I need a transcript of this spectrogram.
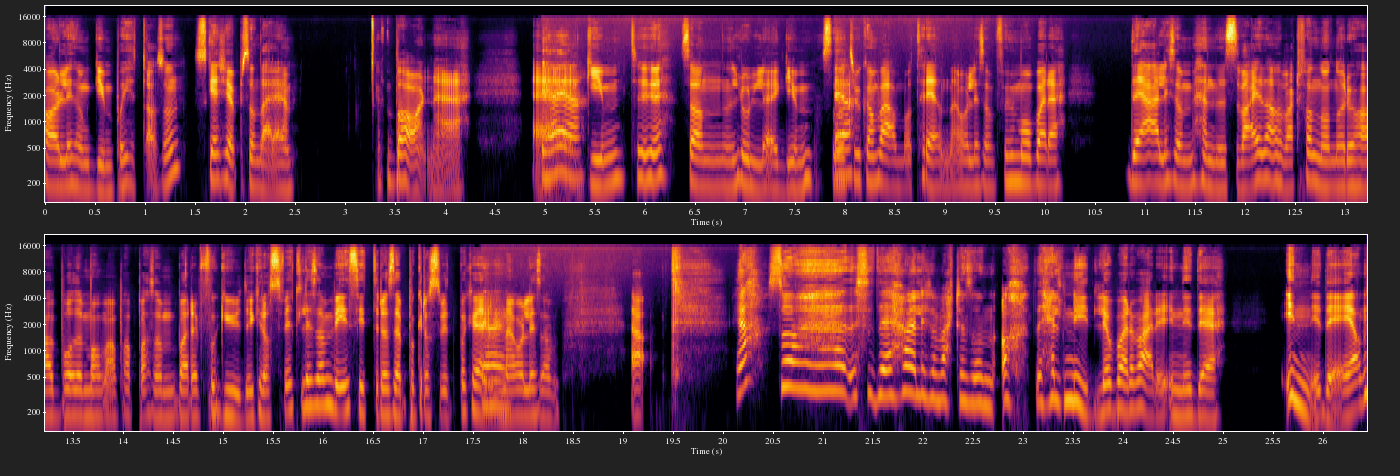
har liksom gym på hytta og sånn, så skal jeg kjøpe sånn derre barne... Eh, Ja, ja. gym til hun, sånn lollegym, sånn at hun kan være med og trene, og liksom, for hun må bare det er liksom hennes vei, da, i hvert fall nå når du har både mamma og pappa som bare forguder crossfit, liksom. Vi sitter og ser på crossfit på kveldene, og liksom Ja. Ja, så, eh, så det har liksom vært en sånn Åh, det er helt nydelig å bare være inni det Inni det igjen.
